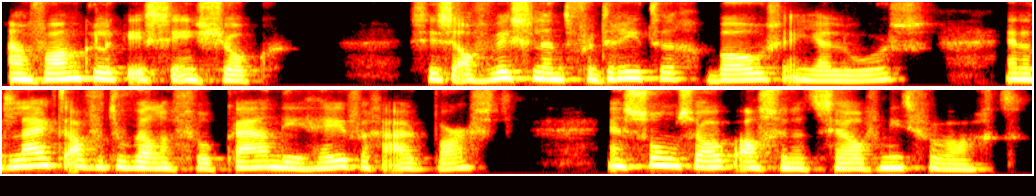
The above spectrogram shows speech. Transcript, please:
Aanvankelijk is ze in shock. Ze is afwisselend verdrietig, boos en jaloers. En het lijkt af en toe wel een vulkaan die hevig uitbarst. En soms ook als ze het zelf niet verwacht.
